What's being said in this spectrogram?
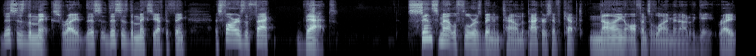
this is the mix, right? This this is the mix you have to think. As far as the fact that since Matt LaFleur has been in town, the Packers have kept nine offensive linemen out of the gate, right?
